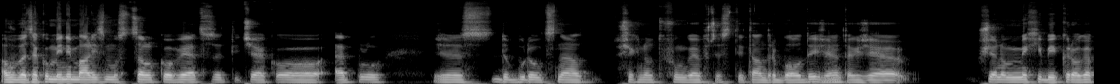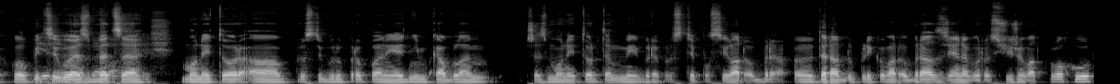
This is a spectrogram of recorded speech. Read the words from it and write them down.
A vůbec jako minimalismus celkově, co se týče jako Apple, že do budoucna všechno funguje přes ty Thunderbolty, že? Takže už jenom mi chybí krok jako koupit si USB-C monitor a prostě budu propojený jedním kablem přes monitor, ten mi bude prostě posílat obra, eh, teda duplikovat obraz, že, nebo rozšiřovat plochu,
